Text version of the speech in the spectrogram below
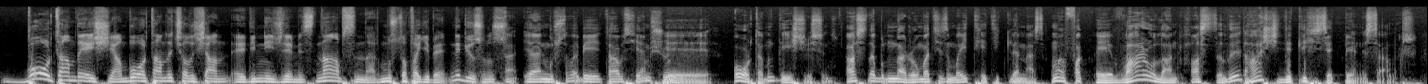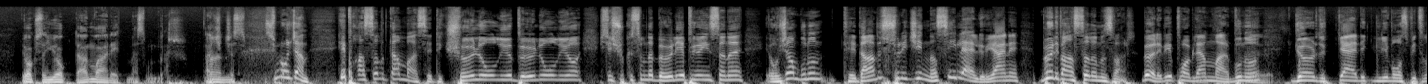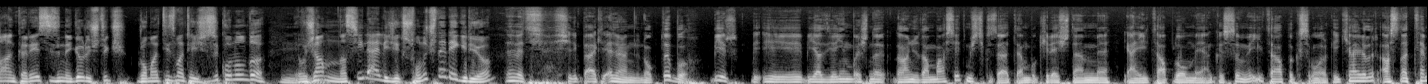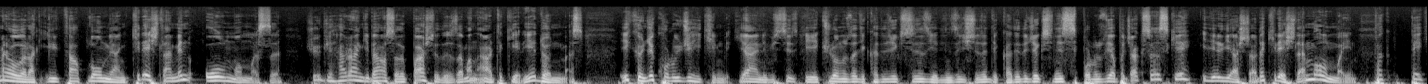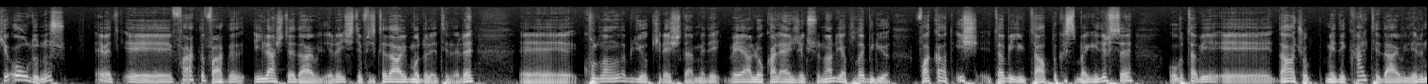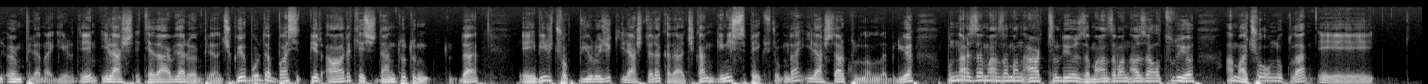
bu ortamda yaşayan, bu ortamda çalışan e, dinleyicilerimiz ne yapsınlar? Mustafa gibi. Ne diyorsunuz? Ha, Yani Mustafa Bey'e tavsiyem şu. e, o ortamını değiştirsin. Aslında bunlar romatizmayı tetiklemez. Ama e, var olan hastalığı daha şiddetli hissetmelerini sağlar. Yoksa yoktan var etmez bunlar. Açıkçası. Anladım. Şimdi hocam hep hastalıktan bahsettik. Şöyle oluyor, böyle oluyor. İşte şu kısımda böyle yapıyor insanı. E hocam bunun tedavi süreci nasıl ilerliyor? Yani böyle bir hastalığımız var. Böyle bir problem var. Bunu Evet. gördük. Geldik Live Hospital Ankara'ya sizinle görüştük. Romatizma teşhisi konuldu. E hocam nasıl ilerleyecek? Sonuç nereye gidiyor? Evet, şimdi belki en önemli nokta bu. Bir, bir- e, biraz yayın başında daha önceden bahsetmiştik zaten bu kireçlenme yani iltihaplı olmayan kısım ve iltihaplı kısım olarak ikiye ayrılır. Aslında temel olarak iltihaplı olmayan kireçlenmenin olmaması. Çünkü herhangi bir hastalık başladığı zaman artık geriye dönmez. İlk önce koruyucu hekimlik. Yani siz e, kilonuza dikkat edeceksiniz, yediğinize içinize dikkat edeceksiniz, sporunuzu yapacaksınız ki ileri yaşlarda kireçlenme olmayın. Peki oldunuz. Evet e, farklı farklı ilaç tedavileri işte fizik tedavi modaliteleri e, kullanılabiliyor kireçlenmede veya lokal enjeksiyonlar yapılabiliyor. Fakat iş tabii iltihaplı kısma gelirse o tabii e, daha çok medikal tedavilerin ön plana girdiği ilaç tedaviler ön plana çıkıyor. Burada basit bir ağrı kesiciden tutun da e, birçok biyolojik ilaçlara kadar çıkan geniş spektrumda ilaçlar kullanılabiliyor. Bunlar zaman zaman artırılıyor, zaman zaman azaltılıyor ama çoğunlukla e,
